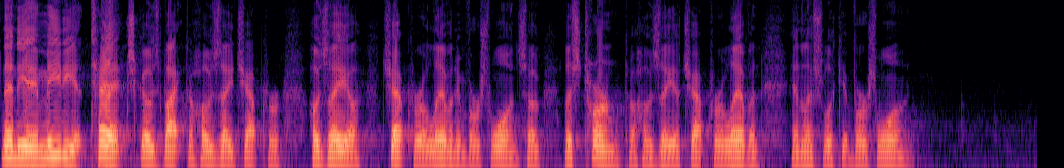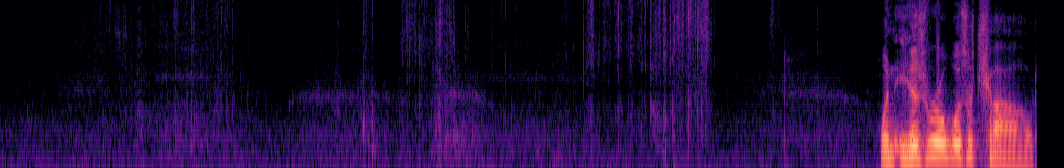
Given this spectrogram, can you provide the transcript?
Then the immediate text goes back to Hosea chapter, Hosea chapter 11 and verse 1. So let's turn to Hosea chapter 11 and let's look at verse 1. When Israel was a child,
